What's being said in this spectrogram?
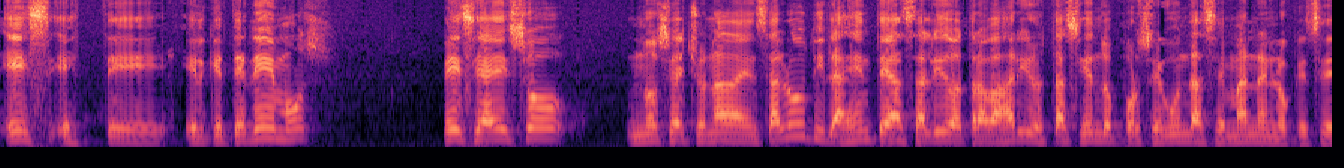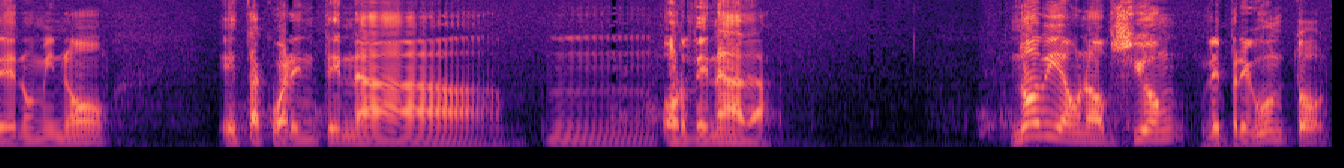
es este, el que tenemos. Pese a eso, no se ha hecho nada en salud y la gente ha salido a trabajar y lo está haciendo por segunda semana en lo que se denominó esta cuarentena mm, ordenada. No había una opción, le pregunto,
